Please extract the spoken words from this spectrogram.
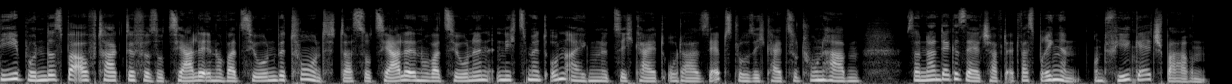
Die Bundesbeauftragte für soziale Innovation betont, dass soziale Innovationen nichts mit Uneigennützigkeit oder Selbstlosigkeit zu tun haben, sondern der Gesellschaft etwas bringen und viel Geld sparen.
